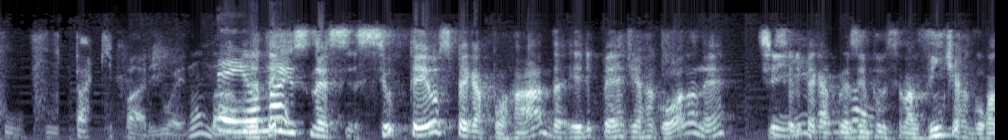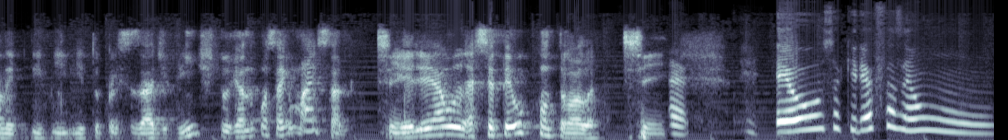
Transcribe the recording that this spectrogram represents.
puta que pariu, aí não dá. Tem uma- ainda tem isso, né? Se, se o Teus pegar porrada, ele perde a argola, né? Sim, se ele pegar, por exemplo, sei lá, 20 argola e, e- e tu precisar de 20, tu já não consegue mais, sabe? sim, E ele é o é CPU que controla. sim. Eu só queria fazer um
